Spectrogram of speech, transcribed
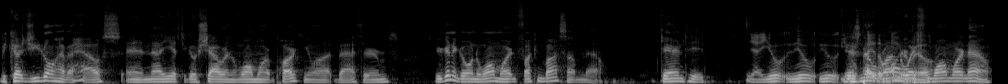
because you don't have a house and now you have to go shower in the Walmart parking lot bathrooms. You're gonna go into Walmart and fucking buy something now, guaranteed. yeah. You'll you'll you'll, you'll There's pay no the run away bill. from Walmart now.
